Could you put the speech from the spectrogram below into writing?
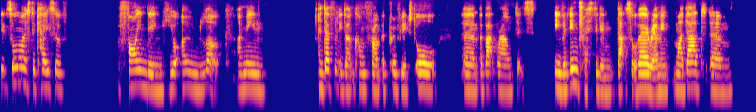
it's almost a case of finding your own luck. I mean i definitely don't come from a privileged or um, a background that's even interested in that sort of area. I mean my dad um,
